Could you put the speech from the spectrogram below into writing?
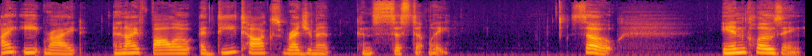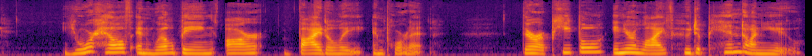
I eat right, and I follow a detox regimen consistently. So, in closing, your health and well being are vitally important. There are people in your life who depend on you.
